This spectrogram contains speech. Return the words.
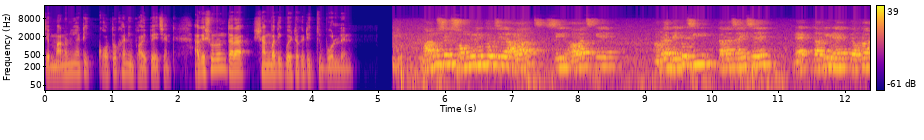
যে মাননীয়াটি কতখানি ভয় পেয়েছেন। আগে শুনুন, তারা সাংবাদিক বৈঠকে ঠিক কি বললেন। মানুষের সম্মিলিত যে আওয়াজ, সেই আওয়াজকে আমরা দেখেছি, তারা চাইছে এক দাবির এক দফা,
